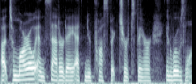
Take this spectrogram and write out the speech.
uh, tomorrow and Saturday at New Prospect Church there in Roselawn.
